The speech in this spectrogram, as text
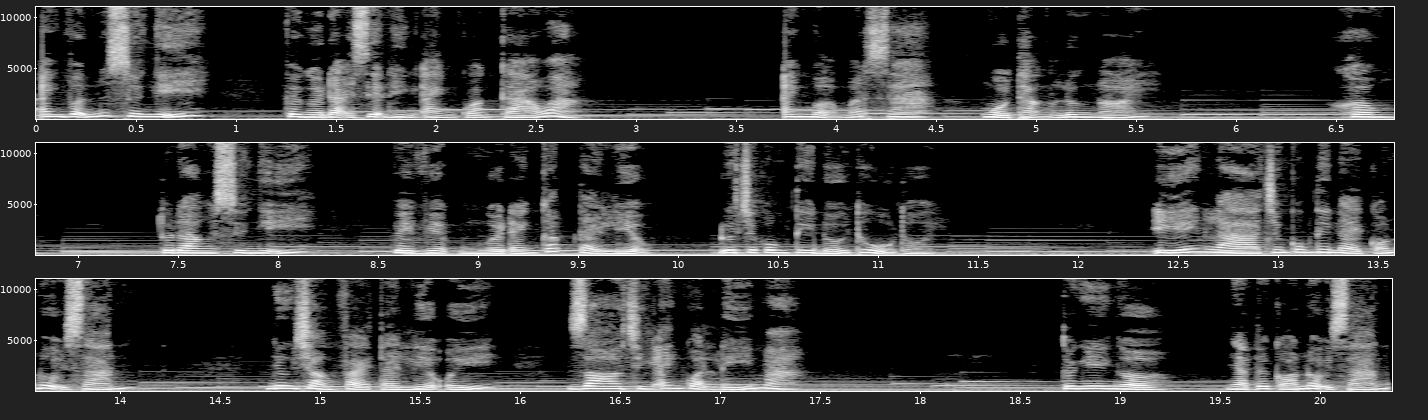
Anh vẫn suy nghĩ Về người đại diện hình ảnh quảng cáo à? Anh mở mắt ra, Ngồi thẳng lưng nói. Không, Tôi đang suy nghĩ Về việc người đánh cắp tài liệu Đưa cho công ty đối thủ thôi. Ý anh là trong công ty này có nội gián, Nhưng chẳng phải tài liệu ấy Do chính anh quản lý mà. Tôi nghi ngờ nhà tôi có nội gián.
